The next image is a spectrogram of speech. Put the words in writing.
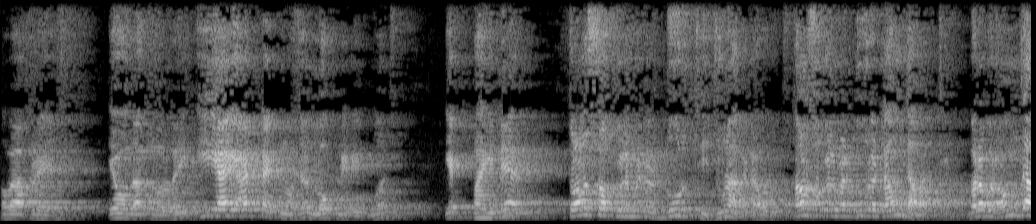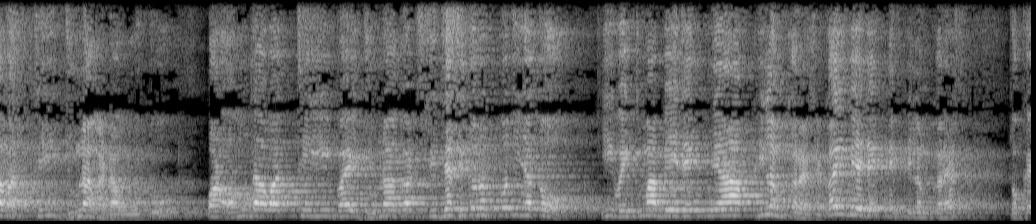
હવે આપણે એવો દાખલો લઈ ઈ આ ટાઈપનો છે લોકની રીતનો જ એક ભાઈને ત્રણસો કિલોમીટર દૂરથી જુનાગઢ આવવું ત્રણસો કિલોમીટર દૂર એટલે અમદાવાદથી બરાબર, અમદાવાદથી જુનાગઢ આવવું હતું. પણ અમદાવાદથી ભાઈ જુનાગઢ સીધે સીધો નથી પહોંચી જતો. ઈ વચમાં બે રેતની ફિલ્મ કરે છે. કઈ બે રેતની ફિલ્મ કરે છે? તો કે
